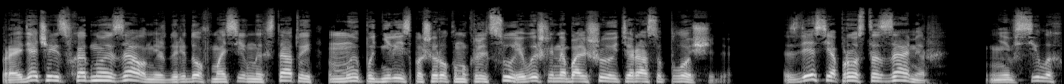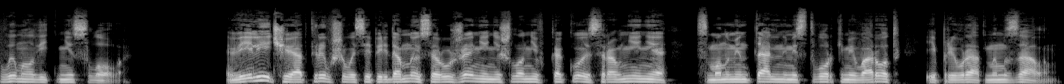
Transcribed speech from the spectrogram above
Пройдя через входной зал между рядов массивных статуй, мы поднялись по широкому крыльцу и вышли на большую террасу площади. Здесь я просто замер, не в силах вымолвить ни слова. Величие открывшегося передо мной сооружения не шло ни в какое сравнение с монументальными створками ворот и привратным залом.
